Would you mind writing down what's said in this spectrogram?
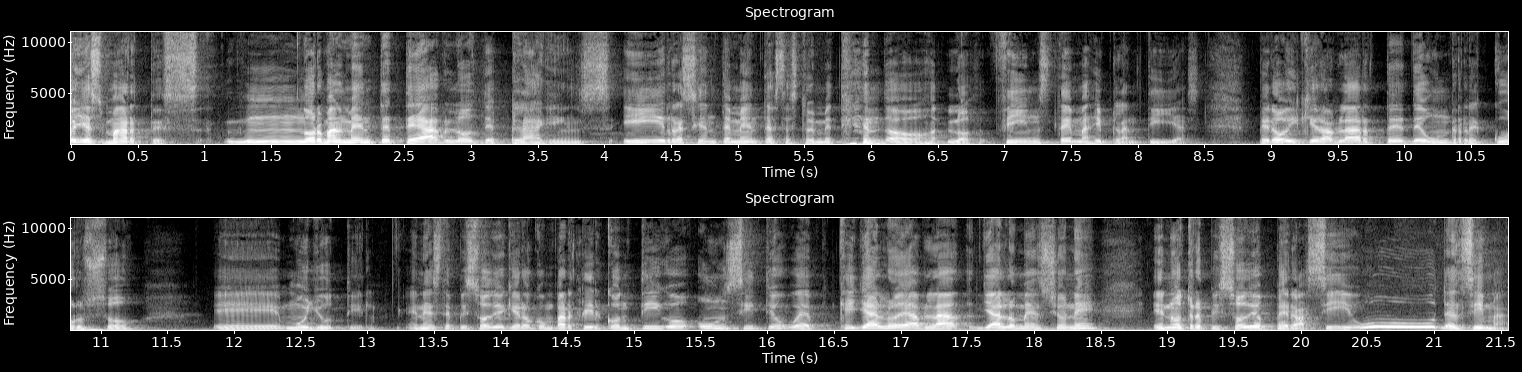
Hoy es martes. Normalmente te hablo de plugins y recientemente hasta estoy metiendo los themes, temas y plantillas. Pero hoy quiero hablarte de un recurso eh, muy útil. En este episodio quiero compartir contigo un sitio web que ya lo he hablado, ya lo mencioné en otro episodio, pero así, uh, de encima.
